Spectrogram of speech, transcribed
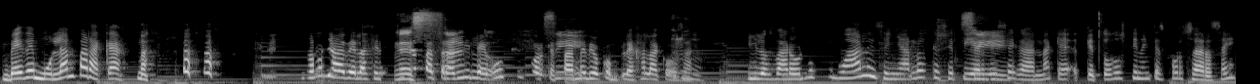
ve de Mulan para acá. no, ya de la para atrás ni le busques porque está medio compleja la cosa. Y los varones igual, enseñarlos que se pierde, se gana, que, que, todos tienen que esforzarse.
